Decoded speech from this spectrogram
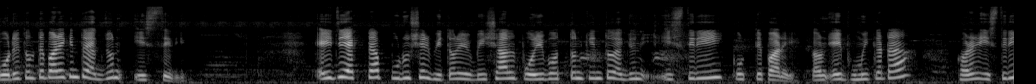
গড়ে তুলতে পারে কিন্তু একজন স্ত্রী। এই যে একটা পুরুষের ভিতরে বিশাল পরিবর্তন কিন্তু একজন স্ত্রী করতে পারে, কারণ এই ভূমিকাটা ঘরের স্ত্রী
